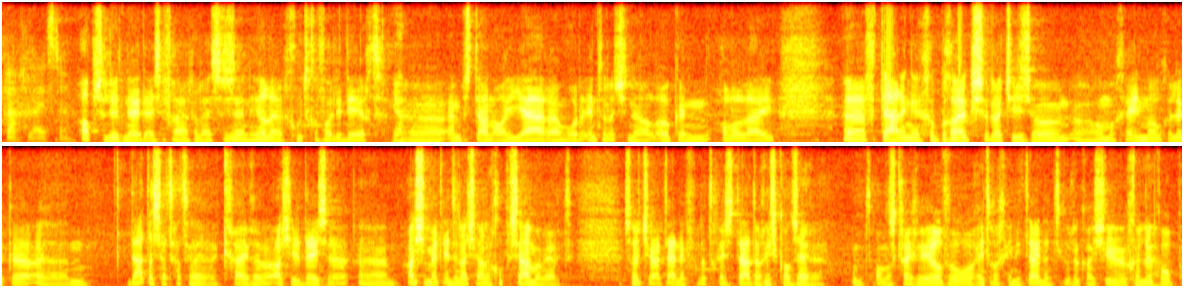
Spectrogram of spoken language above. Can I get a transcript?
vragenlijsten. Absoluut, nee, deze vragenlijsten zijn heel erg goed gevalideerd. Ja. eh, en bestaan al jaren en worden internationaal ook in allerlei eh, vertalingen gebruikt, zodat je zo'n homogeen mogelijke ehm, dataset gaat krijgen als je, deze, eh, als je met internationale groepen samenwerkt. Zodat je uiteindelijk van het resultaat nog iets kan zeggen. Want anders krijg je heel veel heterogeniteit natuurlijk als je geluk Ja. op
